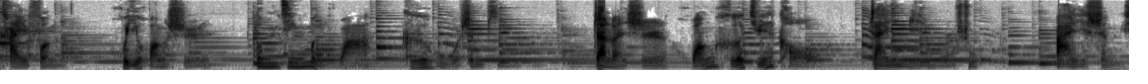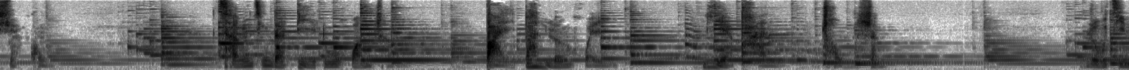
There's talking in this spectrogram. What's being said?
开封辉煌时，东京梦华歌舞升平；战乱时，黄河决口，灾民无数，哀声悬空。曾经的帝都皇城，百般轮回，涅槃重生。如今，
